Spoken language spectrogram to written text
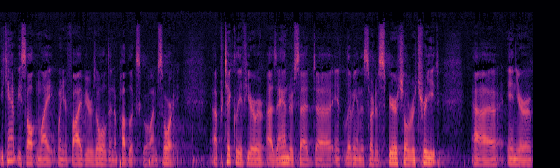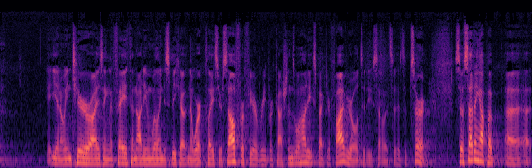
You can't be salt and light when you're five years old in a public school, I'm sorry. Uh, particularly if you're, as Andrew said, uh, in, living in this sort of spiritual retreat uh, in your you know, interiorizing the faith and not even willing to speak out in the workplace yourself for fear of repercussions, well, how do you expect your five year old to do so? It's, it's absurd. So, setting up a, a,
